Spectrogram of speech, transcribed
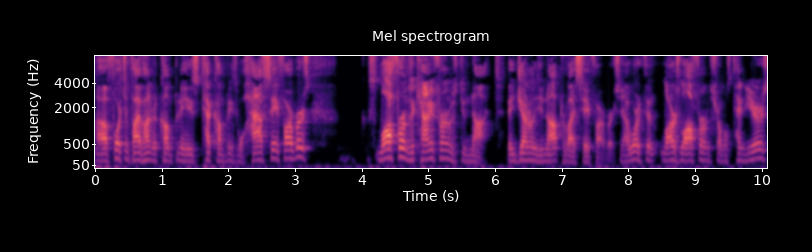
uh, Fortune 500 companies, tech companies will have safe harbors. Law firms, accounting firms do not. They generally do not provide safe harbors. You know, I worked at large law firms for almost 10 years.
